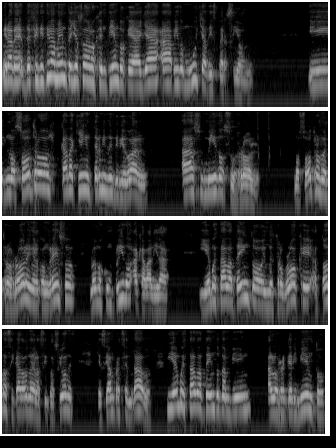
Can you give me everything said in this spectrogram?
Mira, definitivamente yo soy de los que entiendo que allá ha habido mucha dispersión. Y nosotros, cada quien en término individual, ha asumido su rol. Nosotros, nuestro rol en el Congreso, lo hemos cumplido a cabalidad. Y hemos estado atentos en nuestro bloque a todas y cada una de las situaciones que se han presentado. Y hemos estado atentos también a los requerimientos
